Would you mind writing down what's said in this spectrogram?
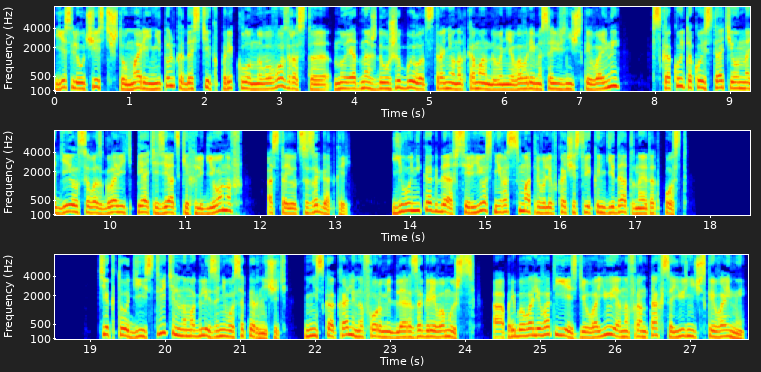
Если учесть, что Марий не только достиг преклонного возраста, но и однажды уже был отстранен от командования во время союзнической войны, с какой такой стати он надеялся возглавить пять азиатских легионов, остается загадкой. Его никогда всерьез не рассматривали в качестве кандидата на этот пост. Те, кто действительно могли за него соперничать, не скакали на форуме для разогрева мышц, а пребывали в отъезде, воюя на фронтах союзнической войны.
